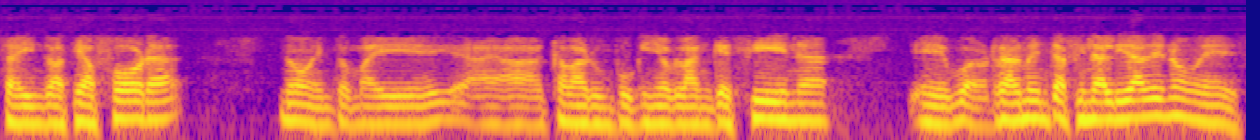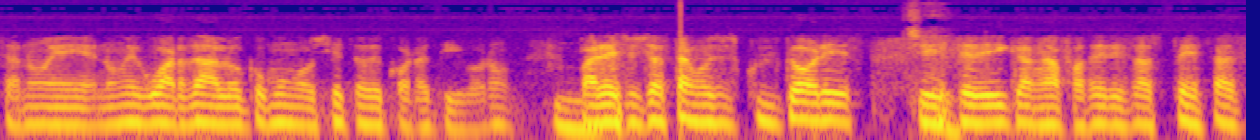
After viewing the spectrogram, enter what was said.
saindo hacia fora, non, entón vai eh, acabar un poquinho blanquecina, eh, bueno, realmente a finalidade non é esa, non é, non é guardalo como un obxeto decorativo, non? Mm. Para eso xa están os escultores sí. que se dedican a facer esas pezas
